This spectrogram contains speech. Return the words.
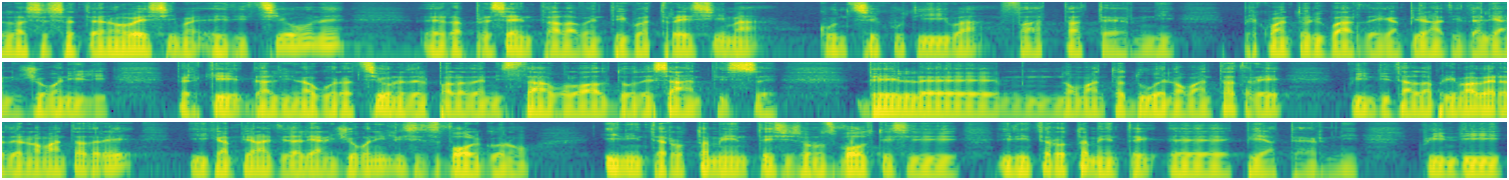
La 69esima edizione eh, rappresenta la 24esima consecutiva fatta a Terni per quanto riguarda i campionati italiani giovanili, perché dall'inaugurazione del Paladini Stavolo Aldo De Santis del 92-93, eh, quindi dalla primavera del 93, i campionati italiani giovanili si svolgono ininterrottamente, si sono svolti ininterrottamente eh, qui a Terni. Quindi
